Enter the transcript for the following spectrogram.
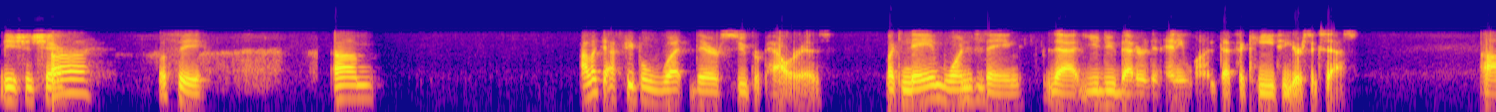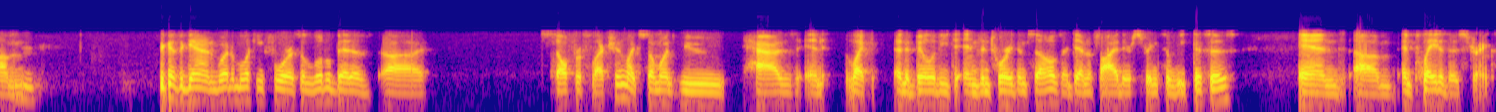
that you should share? Uh, let's see. Um, I like to ask people what their superpower is. Like, name one mm-hmm. thing that you do better than anyone that's a key to your success. Um, mm-hmm. Because again, what I'm looking for is a little bit of uh, self-reflection, like someone who has an like an ability to inventory themselves, identify their strengths and weaknesses, and um, and play to those strengths.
